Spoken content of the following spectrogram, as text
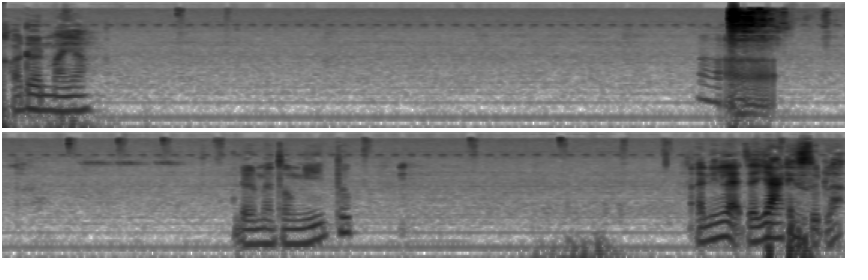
เขาเดินมายัง เดินมาตรงนี้ปุ๊บ อันนี้แหละจะยากที่สุดละ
